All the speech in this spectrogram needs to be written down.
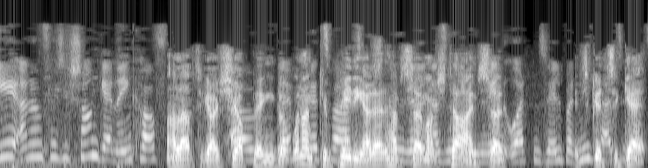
gehe an und für sich schon gerne einkaufen. I love to go shopping, Ähm, but when I'm competing, I don't have so much time, so it's good to get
